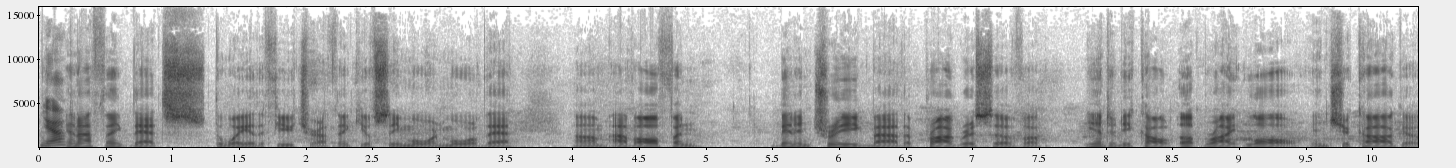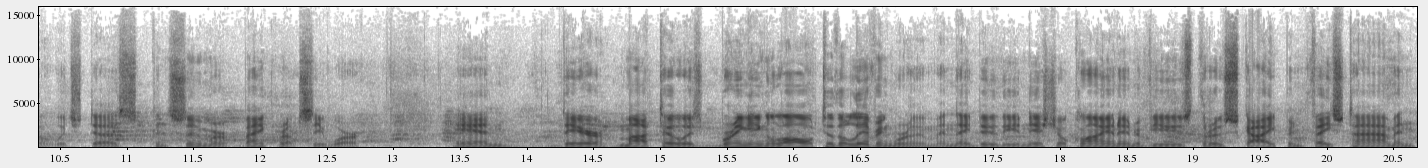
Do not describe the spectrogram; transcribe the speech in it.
Yeah. And I think that's the way of the future. I think you'll see more and more of that. Um, I've often been intrigued by the progress of an entity called Upright Law in Chicago, which does consumer bankruptcy work. And their motto is bringing law to the living room. And they do the initial client interviews through Skype and FaceTime. And,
